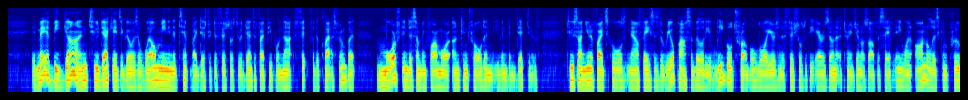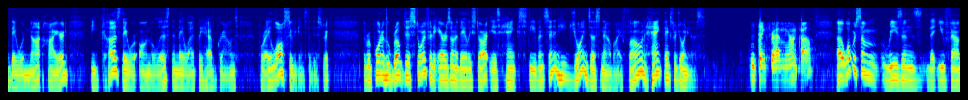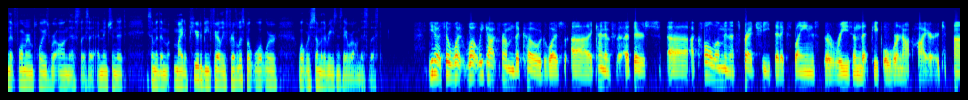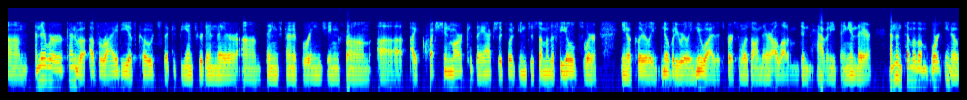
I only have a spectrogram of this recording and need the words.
it may have begun two decades ago as a well meaning attempt by district officials to identify people not fit for the classroom, but morphed into something far more uncontrolled and even vindictive. Tucson Unified Schools now faces the real possibility of legal trouble. Lawyers and officials with the Arizona Attorney General's office say if anyone on the list can prove they were not hired because they were on the list, then they likely have grounds for a lawsuit against the district. The reporter who broke this story for the Arizona Daily Star is Hank Stevenson, and he joins us now by phone. Hank, thanks for joining us. Thanks for having me on, Kyle. Uh, what were some reasons that you found that former employees were on this list? I, I, mentioned that some of them might appear to be fairly frivolous, but what were what were some of the reasons they were on this list? You know, so what what we got from the code was uh, kind of uh, there's uh, a column in a spreadsheet that explains the reason that people were not hired, um, and there were kind of a, a, variety of codes that could be entered in there. Um, things kind of ranging from uh, a question mark they actually put into some of the fields where you know clearly nobody really knew why this person was on there. A lot of them didn't have anything in there and then some of them were, you know,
